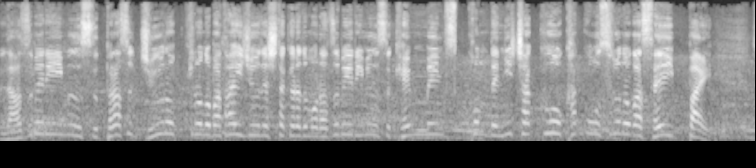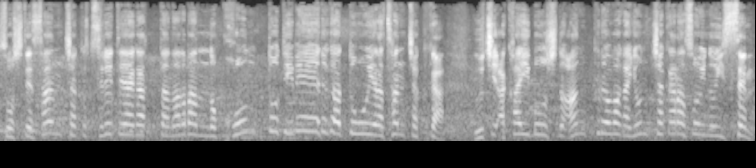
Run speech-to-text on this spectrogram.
ラズベリームースプラス16キロの馬体重でしたけれどもラズベリームース懸命に突っ込んで2着を確保するのが精一杯。そして3着連れて上がった7番のコントディベールがどうやら3着か。内赤い帽子のアンクラワが4着争いの一戦。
